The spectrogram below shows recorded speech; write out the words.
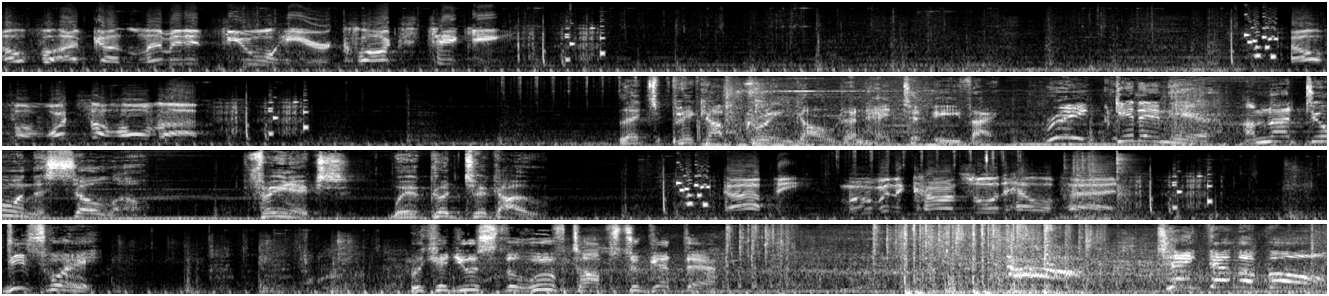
Alpha, I've got limited fuel here. Clock's ticking. Alpha, what's the holdup? Let's pick up Greengold and head to evac. Reek, get in here. I'm not doing this solo. Phoenix, we're good to go. Copy. Moving to consulate helipad. This way! We can use the rooftops to get there. Ah! Take down the ball!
